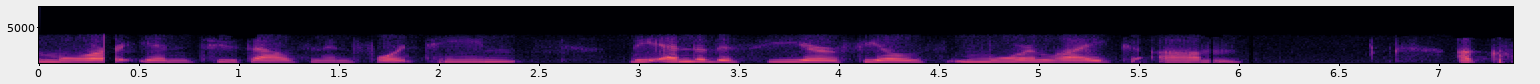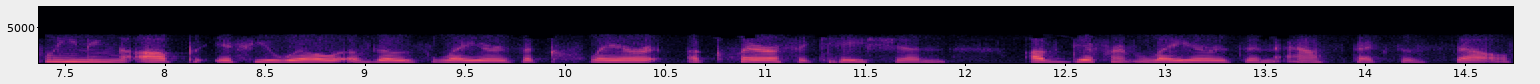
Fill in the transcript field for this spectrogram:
more in 2014. The end of this year feels more like um, a cleaning up, if you will, of those layers, a clar- a clarification of different layers and aspects of self.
